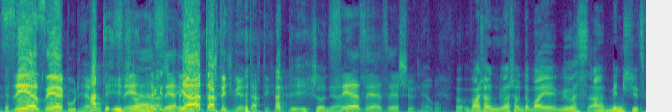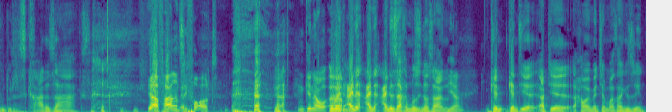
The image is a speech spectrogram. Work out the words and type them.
Sehr, sehr gut, Herr Hatte ich sehr, schon, ja. Sehr, ja, dachte ich mir, dachte ich mir. Hatte ich schon, ja. Sehr, sehr, sehr schön, Herr Rupp. War schon, war schon dabei, mir was, ah, Mensch, jetzt wo du das gerade sagst. Ja, fahren Sie fort. genau. Moment, ähm, eine, eine, eine Sache muss ich noch sagen. Ja. Kennt, kennt ihr, habt ihr How I Met Your Mother gesehen?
